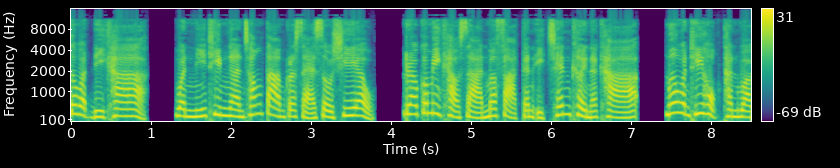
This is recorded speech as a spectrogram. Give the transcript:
สวัสดีค่ะ วันนี้ทีมงานช่องตามกระแสโซเชียล เราก็มีข่าวสารมาฝากกันอีกเช่นเคยนะคะ เมื่อวันที่ 6 ธันวา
